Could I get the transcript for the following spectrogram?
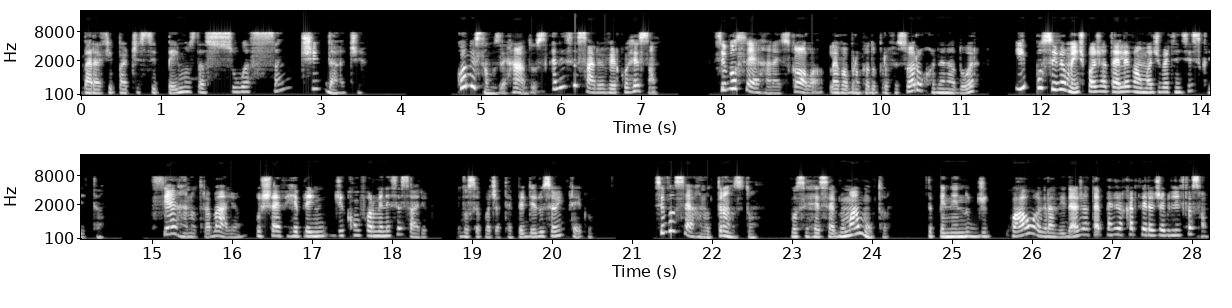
para que participemos da sua santidade. Quando estamos errados, é necessário haver correção. Se você erra na escola, leva a bronca do professor ou coordenador e possivelmente pode até levar uma advertência escrita. Se erra no trabalho, o chefe repreende conforme é necessário. Você pode até perder o seu emprego. Se você erra no trânsito, você recebe uma multa. Dependendo de qual a gravidade, até perde a carteira de habilitação.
